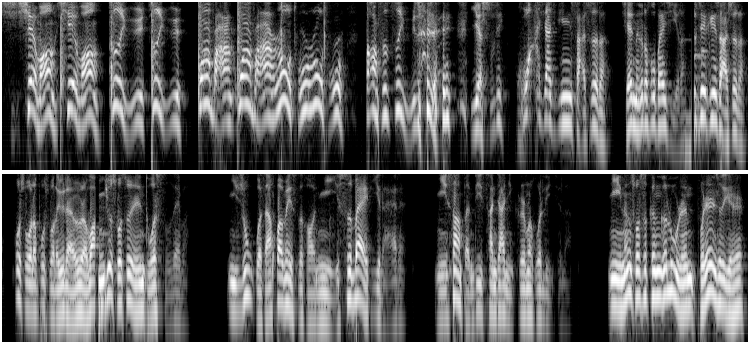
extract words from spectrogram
献王，献王，志宇，志宇，光膀，光膀，露图，露图。当时志宇这人也实际，哗一下就给你展示了，前哪吒后白起了，直接给展示了。不说了，不说了，有点有点忘。你就说这人多实在吧。你如果咱换位思考，你是外地来的，你上本地参加你哥们婚礼去了，你能说是跟个路人不认识的人？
